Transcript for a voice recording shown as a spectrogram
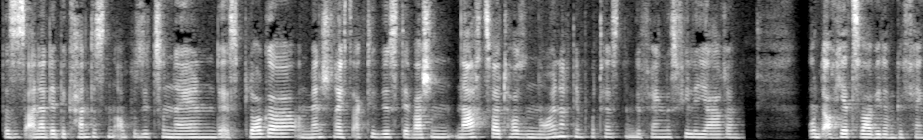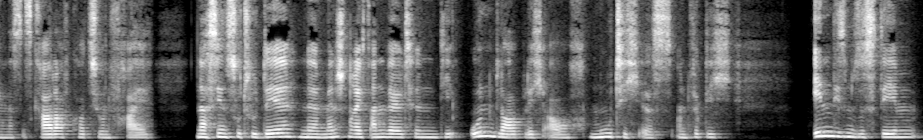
das ist einer der bekanntesten Oppositionellen, der ist Blogger und Menschenrechtsaktivist, der war schon nach 2009, nach dem Protest im Gefängnis, viele Jahre. Und auch jetzt war er wieder im Gefängnis, ist gerade auf Kaution frei. Nassim Sotoudeh, eine Menschenrechtsanwältin, die unglaublich auch mutig ist und wirklich in diesem System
